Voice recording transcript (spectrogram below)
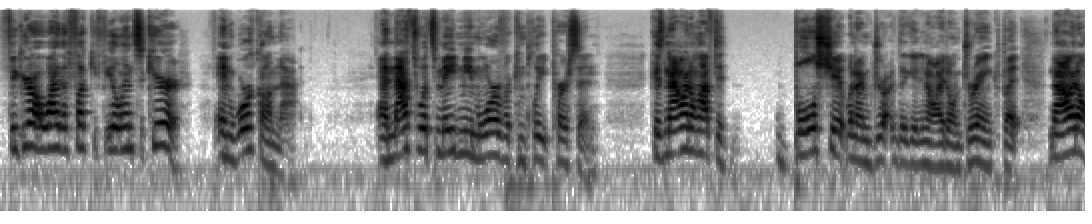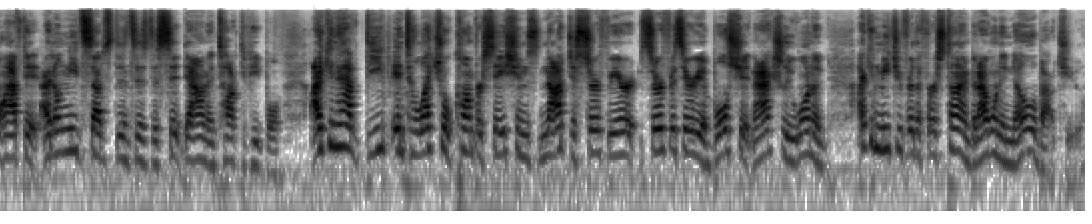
figure out why the fuck you feel insecure and work on that. And that's what's made me more of a complete person. Because now I don't have to bullshit when I'm drunk. You know, I don't drink, but now I don't have to. I don't need substances to sit down and talk to people. I can have deep intellectual conversations, not just surface area bullshit. And I actually want to. I can meet you for the first time, but I want to know about you,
